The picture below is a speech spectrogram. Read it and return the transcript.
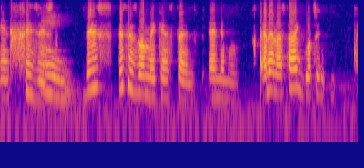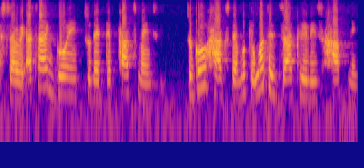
in physics? Oh. This this is not making sense anymore. And then I started going, sorry, I started going to the department to go ask them, okay, what exactly is happening?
